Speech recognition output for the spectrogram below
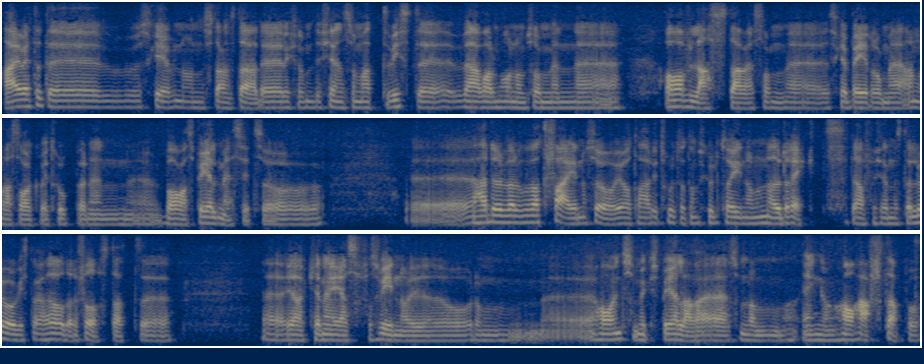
Ja, jag vet inte, jag skrev någonstans där. Det, liksom, det känns som att visst värvar de honom som en avlastare som eh, ska bidra med andra saker i truppen än eh, bara spelmässigt så eh, hade det väl varit fine och så. Jag hade trott att de skulle ta in honom nu direkt. Därför kändes det logiskt när jag hörde det först att Ja, Kaneas försvinner ju och de har inte så mycket spelare som de en gång har haft där på.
